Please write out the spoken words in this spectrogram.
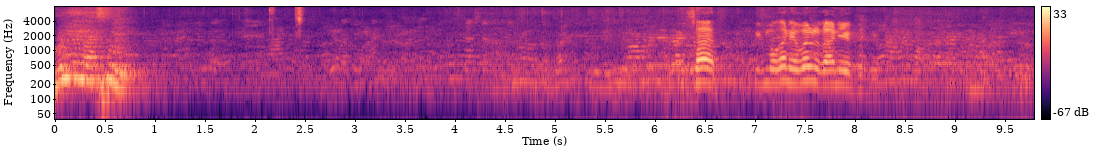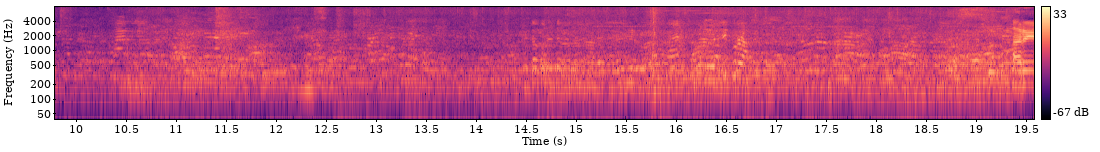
బొల్లి లక్ష్మి. సార్ ఈ మొగన్ ఎవరిని రానియకండి అరే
